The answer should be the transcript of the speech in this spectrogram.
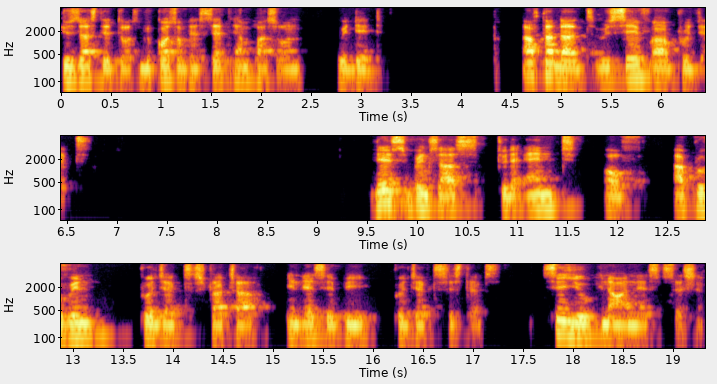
user status because of the set and pass on we did. After that, we save our project. This brings us to the end of approving project structure in SAP project systems. See you in our next session.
